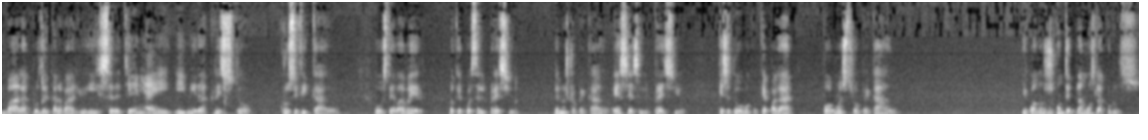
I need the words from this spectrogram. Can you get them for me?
va a la cruz del Calvario y se detiene ahí y mira a Cristo crucificado, usted va a ver lo que cuesta el precio de nuestro pecado. Ese es el precio que se tuvo que pagar por nuestro pecado. Y cuando nosotros contemplamos la cruz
